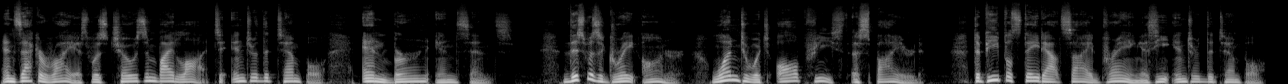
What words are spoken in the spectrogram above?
and Zacharias was chosen by Lot to enter the temple and burn incense. This was a great honor, one to which all priests aspired. The people stayed outside praying as he entered the temple.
